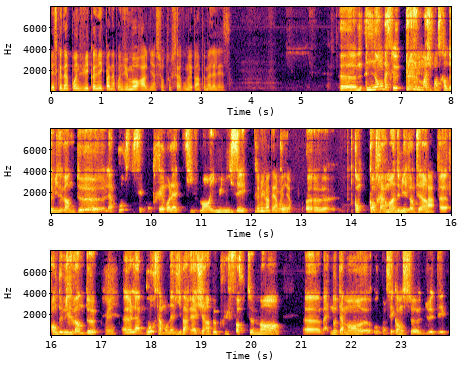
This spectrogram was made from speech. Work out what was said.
Est-ce que d'un point de vue économique, pas d'un point de vue moral, bien sûr, tout ça vous met pas un peu mal à l'aise? Euh, non, parce que moi je pense qu'en 2022, euh, la bourse s'est montrée relativement immunisée. 2021, vous voulez dire euh, Contrairement à 2021, ah. en 2022, la bourse, à mon avis, va réagir un peu plus fortement, bah, notamment aux conséquences des,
